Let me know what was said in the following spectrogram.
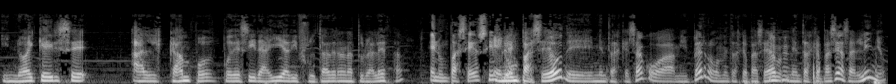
y no hay que irse al campo, puedes ir ahí a disfrutar de la naturaleza, En un paseo simple. en un paseo de mientras que saco a mi perro, mientras que pasea, mientras que paseas al niño.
